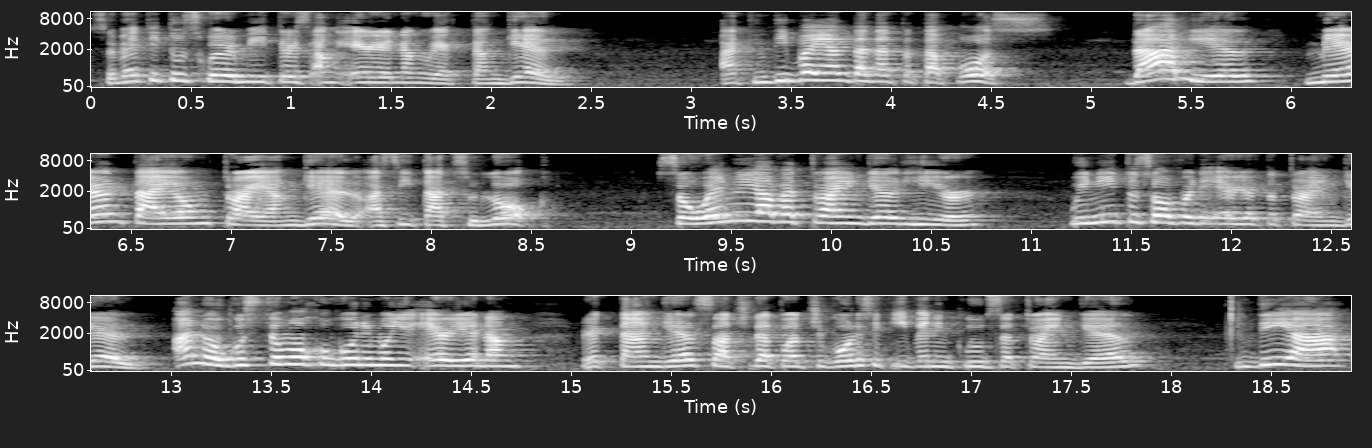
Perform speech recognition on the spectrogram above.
72 square meters ang area ng rectangle. At hindi ba yan natatapos? Dahil meron tayong triangle as si Tatsulok. So when we have a triangle here, we need to solve for the area of the triangle. Ano, gusto mo kukunin mo yung area ng rectangle such that what you goal is it even includes the triangle? Hindi ah.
